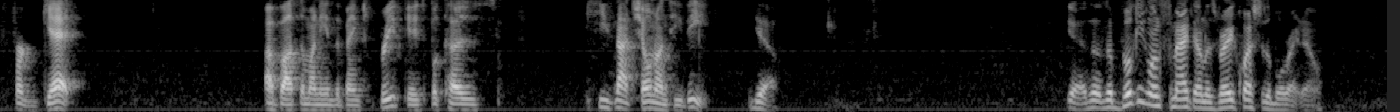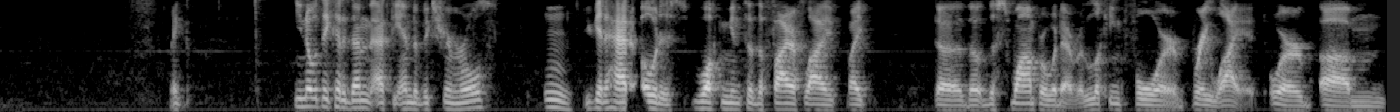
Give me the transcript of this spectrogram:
forget about the Money in the Bank briefcase because he's not shown on TV. Yeah. Yeah, the, the booking on SmackDown is very questionable right now. Like, you know what they could have done at the end of Extreme Rules? Mm. You could have had Otis walking into the Firefly, like the the, the swamp or whatever, looking for Bray Wyatt or um,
